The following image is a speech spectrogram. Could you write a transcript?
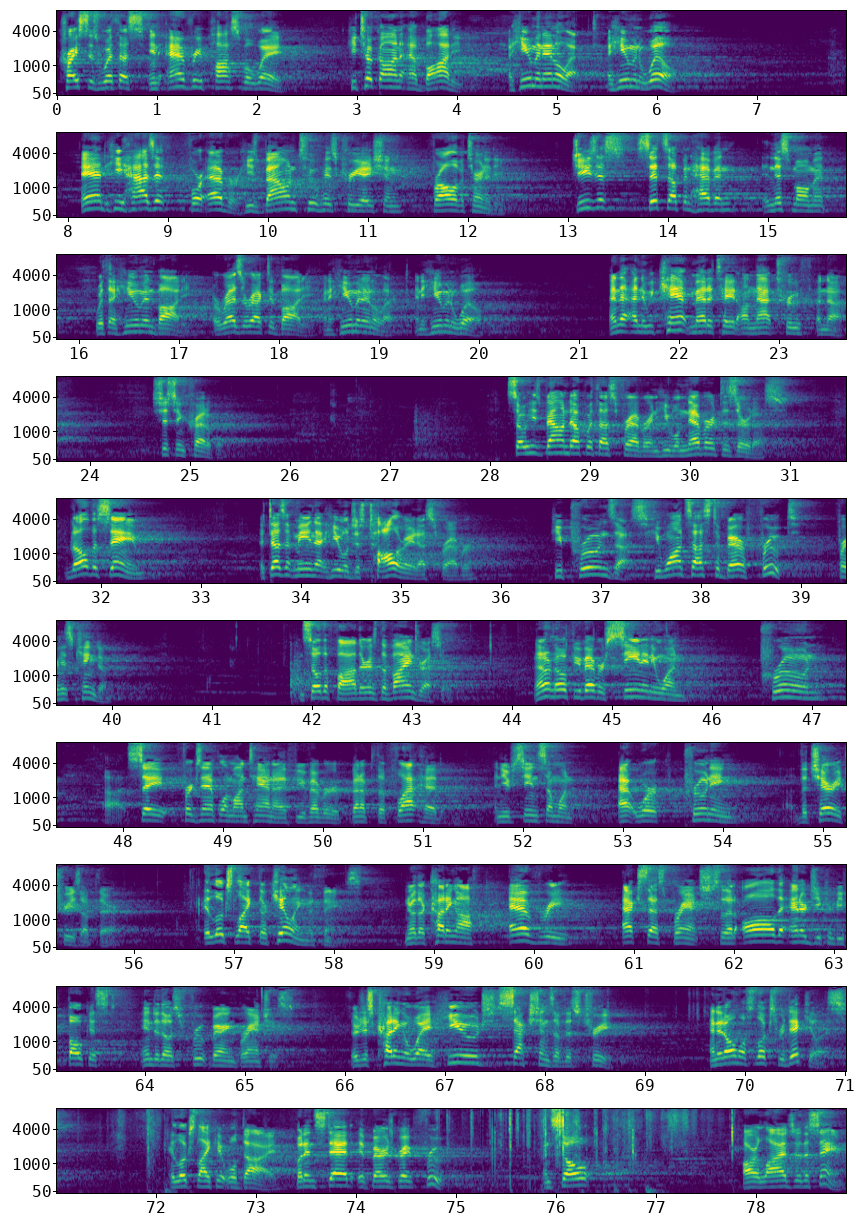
Christ is with us in every possible way. He took on a body, a human intellect, a human will. And he has it forever. He's bound to his creation for all of eternity. Jesus sits up in heaven in this moment with a human body, a resurrected body, and a human intellect, and a human will. And, that, and we can't meditate on that truth enough. It's just incredible. So he's bound up with us forever, and he will never desert us. But all the same, it doesn't mean that he will just tolerate us forever. He prunes us, he wants us to bear fruit for his kingdom. And so the Father is the vine dresser. And I don't know if you've ever seen anyone prune, uh, say, for example, in Montana, if you've ever been up to the Flathead and you've seen someone at work pruning the cherry trees up there it looks like they're killing the things. You know, they're cutting off every excess branch so that all the energy can be focused into those fruit bearing branches. They're just cutting away huge sections of this tree. And it almost looks ridiculous. It looks like it will die, but instead it bears great fruit. And so our lives are the same.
